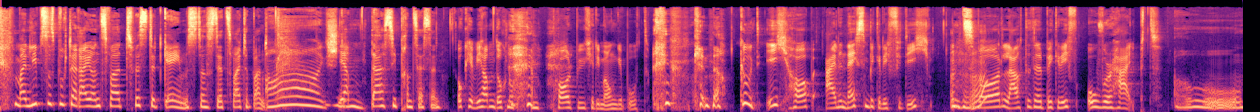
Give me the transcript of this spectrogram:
mein liebstes Buch der Reihe und zwar Twisted Games, das ist der zweite Band. Ah, ja, stimmt. da ist die Prinzessin. Okay, wir haben doch noch ein paar Bücher im Angebot. genau. Gut, ich habe einen nächsten Begriff für dich. Und zwar lautet der Begriff overhyped. Oh.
